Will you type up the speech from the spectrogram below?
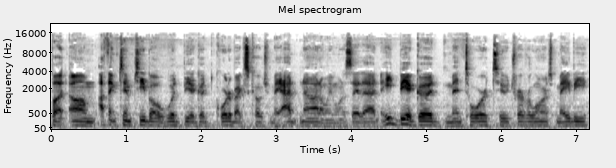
but um, I think Tim Tebow would be a good quarterbacks coach. Maybe I, no, I don't even want to say that. He'd be a good mentor to Trevor Lawrence, maybe.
